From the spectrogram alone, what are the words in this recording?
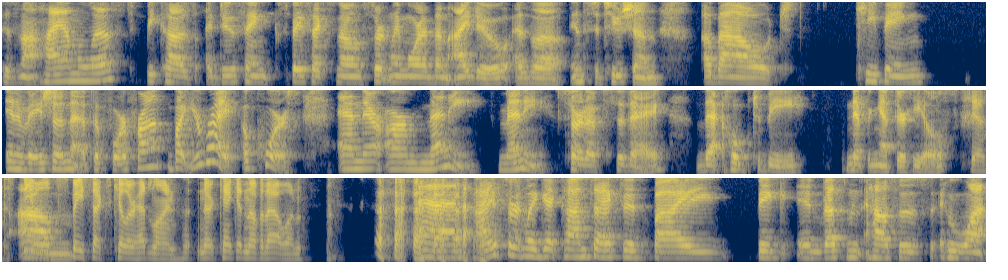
is not high on the list because I do think SpaceX knows certainly more than I do as a institution about keeping innovation at the forefront. But you're right, of course, and there are many many startups today that hope to be nipping at their heels. Yeah, the, the Um, old SpaceX killer headline. No, can't get enough of that one. and I certainly get contacted by big investment houses who want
